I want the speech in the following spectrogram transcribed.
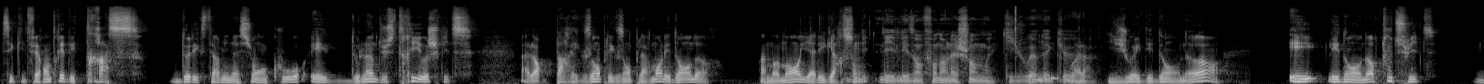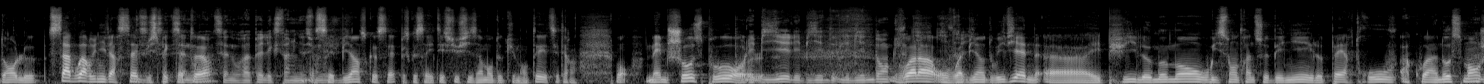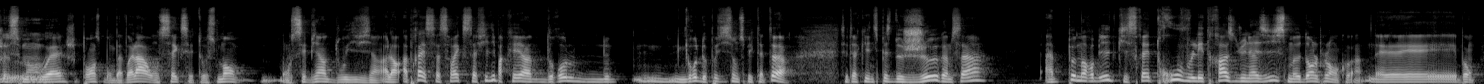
c'est qu'il fait rentrer des traces de l'extermination en cours et de l'industrie Auschwitz. Alors, par exemple, exemplairement, les dents en or. À un moment, il y a les garçons. Les, enfants dans la chambre, ouais, qui jouent avec. Ils- euh, Voilà, ils jouent avec des dents en or. Et les dents en or, tout de suite, dans le savoir universel du ça- ça nous- spectateur, Ça nous, rappelle l'extermination. on des sait Juifs. bien ce que c'est, parce que ça a été suffisamment documenté, etc. Bon, même chose pour... Pour les billets, les billets de, les billets de banque. là, Voilà, on voit bien d'où ils viennent. Euh, et puis le moment où ils sont en train de se baigner et le père trouve à quoi un ossement, Un je, ossement, ouais, je pense. Bon bah voilà, on sait que cet ossement, on sait bien d'où il vient. Alors après, ça c'est vrai que ça finit par créer un drôle de, une drôle de position de spectateur. C'est-à-dire qu'il y a une espèce de jeu comme ça, un peu morbide, qui serait trouve les traces du nazisme dans le plan, quoi. Et bon.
